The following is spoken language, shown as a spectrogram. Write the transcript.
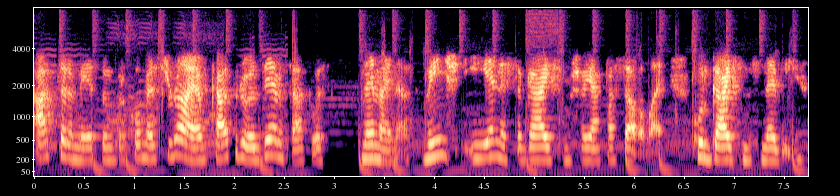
atceramies un par ko mēs runājam katros Ziemassvētkos, nemainās. Viņš ienesa gaismu šajā pasaulē, kur gaismas nebija.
